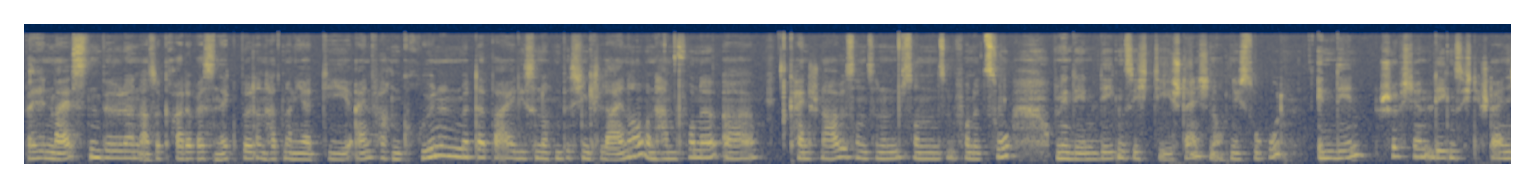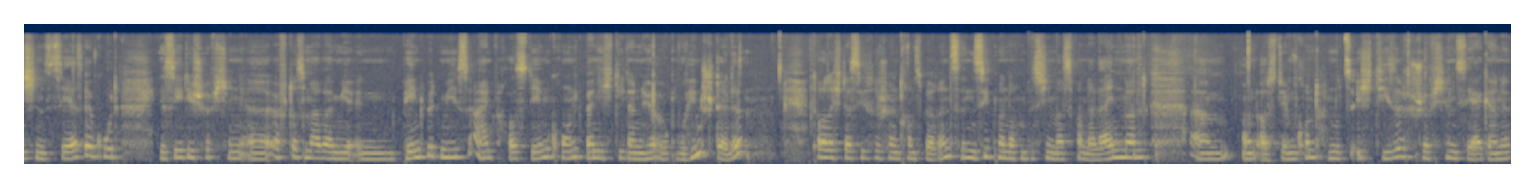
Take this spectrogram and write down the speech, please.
bei den meisten Bildern, also gerade bei Snackbildern, hat man ja die einfachen grünen mit dabei. Die sind noch ein bisschen kleiner und haben vorne äh, keinen Schnabel, sondern, sondern sind vorne zu. Und in denen legen sich die Steinchen auch nicht so gut. In den Schiffchen legen sich die Steinchen sehr, sehr gut. Ihr seht die Schiffchen äh, öfters mal bei mir in Paint With Me, einfach aus dem Grund, wenn ich die dann hier irgendwo hinstelle, dadurch, dass sie so schön transparent sind, sieht man noch ein bisschen was von der Leinwand. Ähm, und aus dem Grund nutze ich diese Schiffchen sehr gerne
